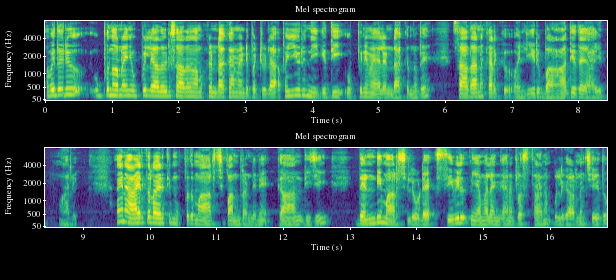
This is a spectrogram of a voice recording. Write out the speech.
അപ്പോൾ ഇതൊരു ഉപ്പ് എന്ന് പറഞ്ഞു കഴിഞ്ഞാൽ ഉപ്പില്ലാതെ ഒരു സാധനം നമുക്ക് ഉണ്ടാക്കാൻ വേണ്ടി പറ്റില്ല അപ്പോൾ ഈ ഒരു നികുതി ഉപ്പിന് മേലെ ഉണ്ടാക്കുന്നത് സാധാരണക്കാർക്ക് വലിയൊരു ബാധ്യതയായി മാറി. അങ്ങനെ ആയിരത്തി തൊള്ളായിരത്തി മുപ്പത് മാർച്ച് പന്ത്രണ്ടിന് ഗാന്ധിജി ദണ്ഡി മാർച്ചിലൂടെ സിവിൽ നിയമലംഘന പ്രസ്ഥാനം ഉദ്ഘാടനം ചെയ്തു.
